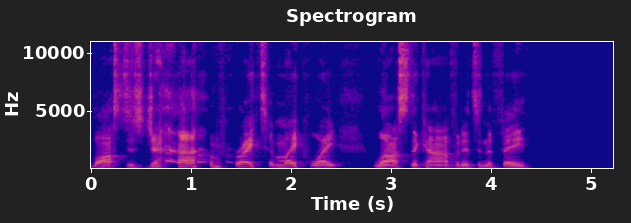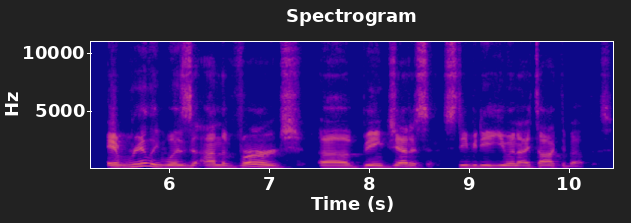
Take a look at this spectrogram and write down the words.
lost his job right to Mike White, lost the confidence and the faith. It really was on the verge of being jettisoned. Stevie D, you and I talked about this,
